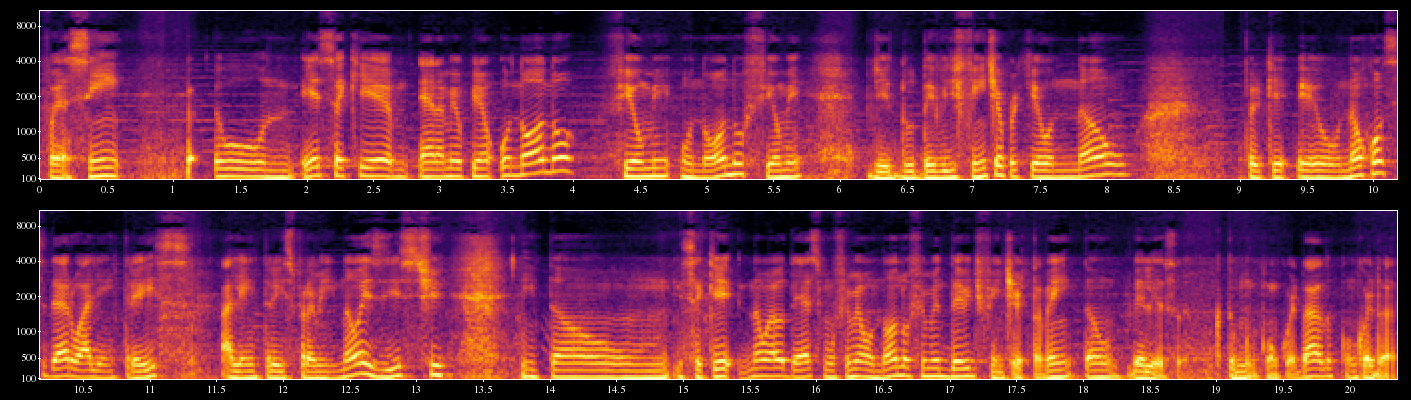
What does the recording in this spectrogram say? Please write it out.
foi assim. O, esse aqui é, na minha opinião, o nono filme, o nono filme de, do David Fincher, porque eu não porque eu não considero Alien 3. Alien 3 para mim não existe. Então, isso aqui não é o décimo filme, é o nono filme do David Fincher, tá bem? Então, beleza. Todo mundo concordado? Concordado.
